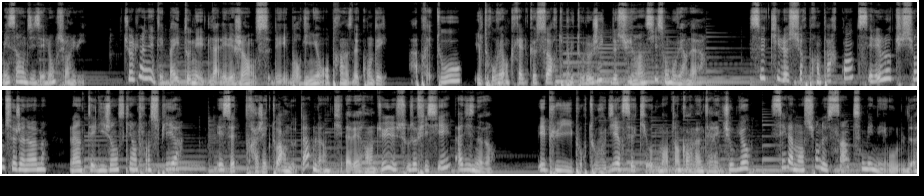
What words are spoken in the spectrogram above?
mais ça en disait long sur lui. Julien n'était pas étonné de l'allégeance des Bourguignons au prince de Condé. Après tout, il trouvait en quelque sorte plutôt logique de suivre ainsi son gouverneur. Ce qui le surprend par contre, c'est l'élocution de ce jeune homme, l'intelligence qui en transpire, et cette trajectoire notable qu'il avait rendue sous-officier à 19 ans. Et puis, pour tout vous dire, ce qui augmente encore l'intérêt de Giulio, c'est la mention de Sainte Ménéhould.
